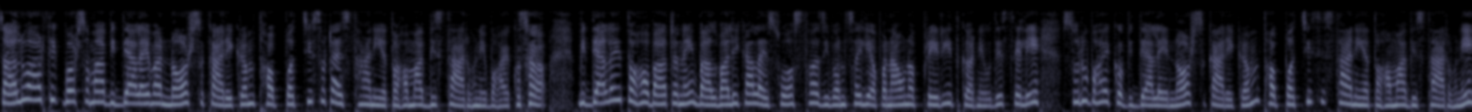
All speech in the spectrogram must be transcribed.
चालू आर्थिक वर्षमा विद्यालयमा नर्स कार्यक्रम थप पच्चीसवटा स्थानीय तहमा विस्तार हुने भएको छ। विद्यालय तहबाट नै बालबालिकालाई स्वस्थ जीवनशैली अपनाउन प्रेरित गर्ने उद्देश्यले शुरू भएको विद्यालय नर्स कार्यक्रम थप पच्चीस स्थानीय तहमा विस्तार हुने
